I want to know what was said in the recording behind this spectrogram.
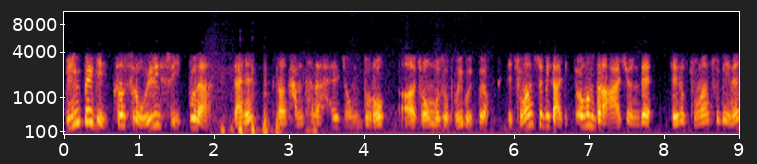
윙백이 크로스를 올릴 수 있구나 라는 그런 감탄을 할 정도로 어, 좋은 모습을 보이고 있고요. 이제 중앙 수비가 아직 조금 더 아쉬운데 계속 중앙 수비는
